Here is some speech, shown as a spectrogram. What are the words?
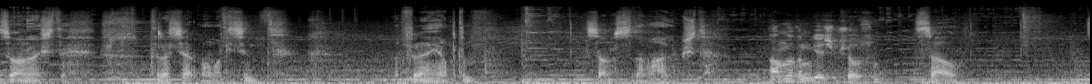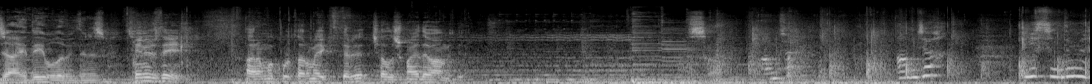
Sonra işte tıra çarpmamak için fren yaptım. Sonrası da malum işte. Anladım, geçmiş olsun. Sağ olun. Cahide'yi bulabildiniz mi? Henüz değil. Arama kurtarma ekipleri çalışmaya devam ediyor. Sağ ol. Amca, iyisin değil mi?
